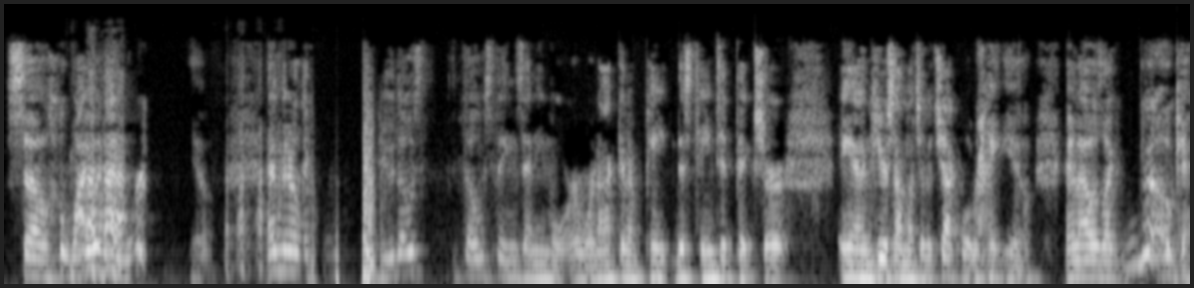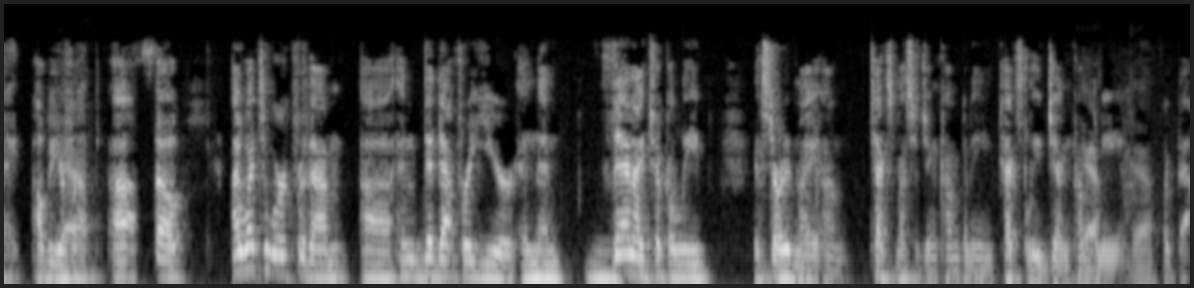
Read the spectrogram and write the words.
so why would I work with you? And they're like, we do those those things anymore. We're not going to paint this tainted picture. And here's how much of a check we'll write you. And I was like, okay, I'll be your yeah. friend. Uh, so I went to work for them uh, and did that for a year, and then then I took a leap and started my um, text messaging company, text lead gen company, yeah, yeah. like that.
